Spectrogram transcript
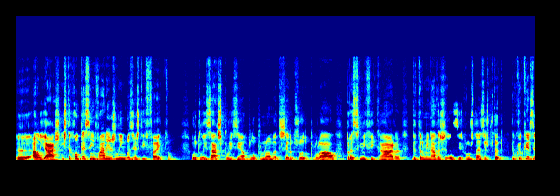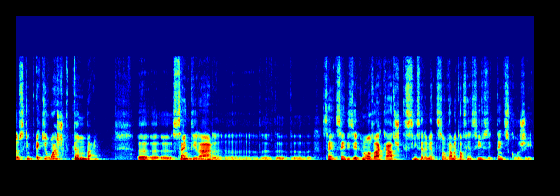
Uh, aliás, isto acontece em várias línguas, este efeito. Utilizaste, por exemplo, o pronome, a terceira pessoa do plural para significar determinadas circunstâncias. Portanto, o que eu quero dizer é o seguinte: é que eu acho que também uh, uh, sem tirar, de, de, de, sem, sem dizer que não haverá casos que, sinceramente, são realmente ofensivos e que têm que se corrigir.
